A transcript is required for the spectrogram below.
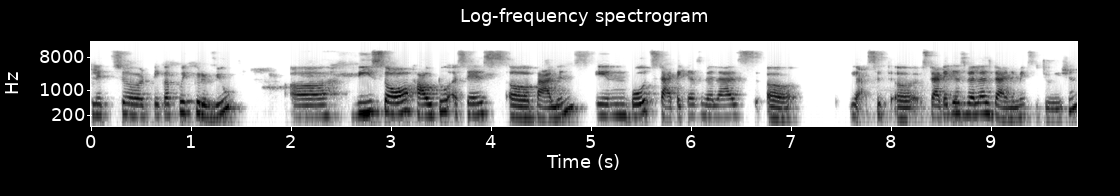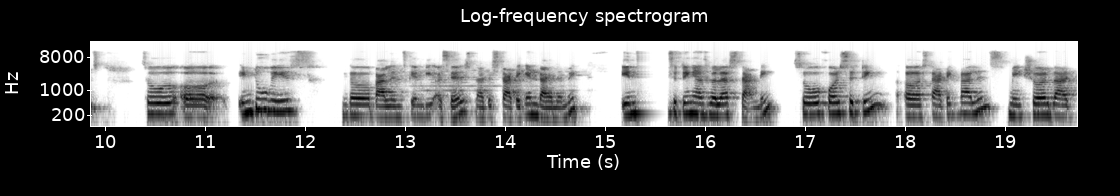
let's uh, take a quick review. Uh, we saw how to assess uh, balance in both static as well as uh, yeah uh, static as well as dynamic situations. So uh, in two ways the balance can be assessed that is static and dynamic. in sitting as well as standing. So for sitting, uh, static balance, make sure that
